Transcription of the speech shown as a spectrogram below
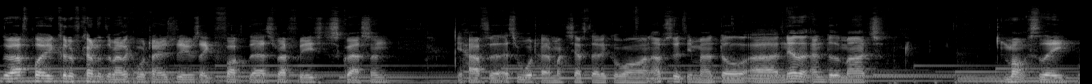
the ref play could have counted the medical more times, but he was like, fuck this, referee's discretion. You have to, it's a wartime match, you have to let it go on. Absolutely mental. Uh, near the end of the match, Moxley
